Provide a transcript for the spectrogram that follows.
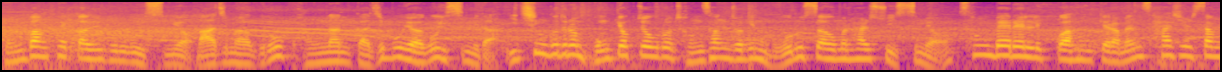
동방패까지 두르고 있으며 마지막으로 광란까지 보유하고 있습니다. 이 친구들은 본격적으로 정상적인 모루 싸움을 할 수 있으며 성배 렐릭과 함께라면 사실상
